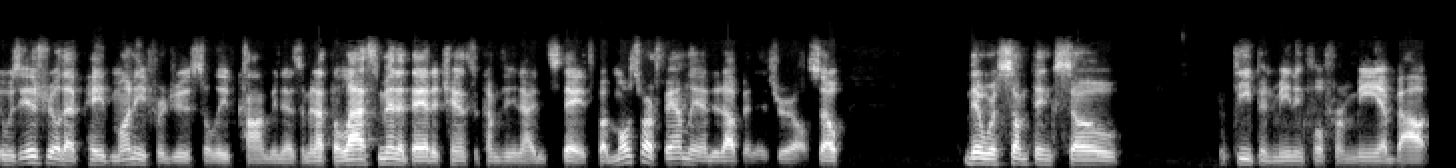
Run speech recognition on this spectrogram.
It was Israel that paid money for Jews to leave communism. And at the last minute, they had a chance to come to the United States. But most of our family ended up in Israel. So there was something so deep and meaningful for me about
